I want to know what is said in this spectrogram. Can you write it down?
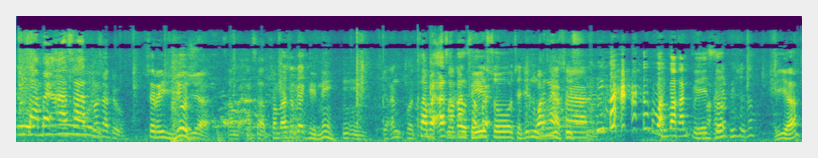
Itu sampai asat Mas Aduh. Serius? Iya, sampai asat. Sampai asal kayak gini. Ya kan buat Sampai asap makan besok, jadi nunggu. Wah, makan besok. besok tuh. Iya.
